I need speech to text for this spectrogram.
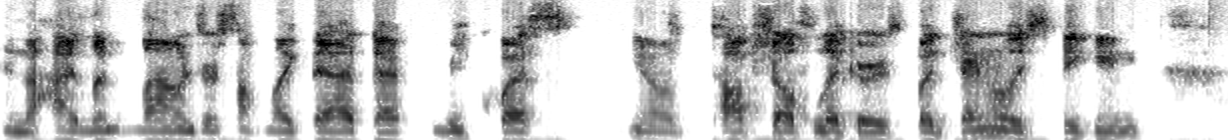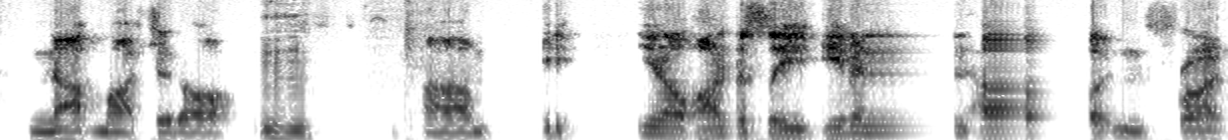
in the high limit lounge or something like that that requests you know top shelf liquors, but generally speaking, not much at all. Mhm. Um, you know, honestly, even out in front,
